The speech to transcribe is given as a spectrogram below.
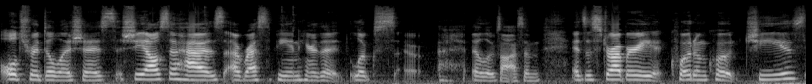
ultra delicious. She also has a recipe in here that looks uh, it looks awesome. It's a strawberry quote unquote cheese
